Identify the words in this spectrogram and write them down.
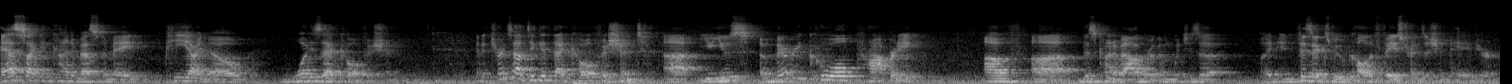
S I can kind of estimate, P I know. What is that coefficient? And it turns out to get that coefficient, uh, you use a very cool property of uh, this kind of algorithm, which is a, in physics, we would call it a phase transition behavior.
